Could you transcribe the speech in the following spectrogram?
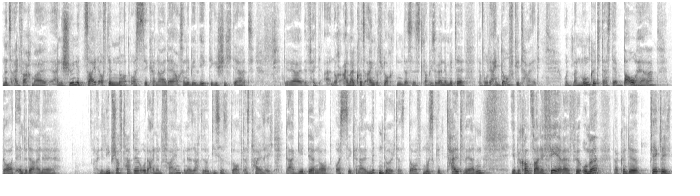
und uns einfach mal eine schöne Zeit auf dem Nord-Ostsee-Kanal, der ja auch so eine bewegte Geschichte hat, der vielleicht noch einmal kurz eingeflochten, das ist, glaube ich, sogar in der Mitte, da wurde ein Dorf geteilt. Und man munkelt, dass der Bauherr dort entweder eine eine Liebschaft hatte oder einen Feind und er sagte so, dieses Dorf, das teile ich. Da geht der Nord-Ostsee-Kanal mitten durch. Das Dorf muss geteilt werden. Ihr bekommt zwar eine Fähre für Umme, da könnt ihr täglich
